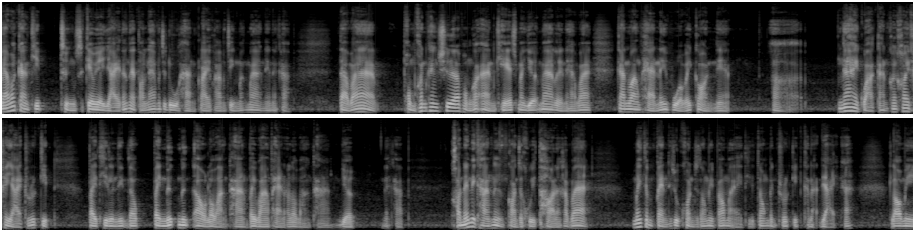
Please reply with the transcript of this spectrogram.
ม้ว่าการคิดถึงสเกลใหญ่ๆ ตั้งแต่ตอนแรกมันจะดูห่างไกลความจริงมากๆเนี่ยนะครับ แต่ว่าผมค่อนข้างเชื่อ ผมก็อ่านเคสมาเยอะมากเลยนะครับว่าการวางแผนในหัวไว้ก่อนเนี่ย ง่ายกว่าการค่อยๆ ขยายธุรกิจ ไปทีละนิดแล้วไปนึกนึกเอาระหว่างทางไปวางแผนเอาระหว่างทางเยอะนะครับขอเน้นอีกครั้งหนึ่งก่อนจะคุยต่อนะครับว่า ไม่จำเป็นที่ทุกคนจะต้องมีเป้าหมายที่ต้องเป็นธุรกิจขนาดใหญ่นะเรามี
